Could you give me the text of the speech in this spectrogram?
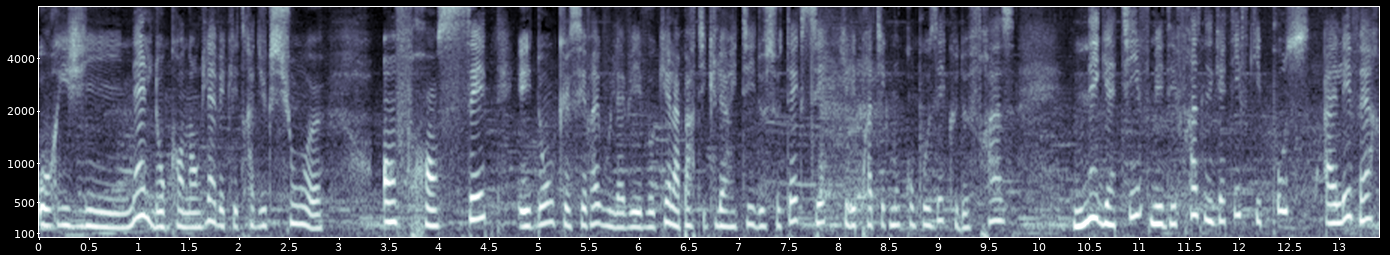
originelles, donc en anglais avec les traductions euh, en français. Et donc, c'est vrai vous l'avez évoqué, la particularité de ce texte, c'est qu'il est pratiquement composé que de phrases négatives, mais des phrases négatives qui poussent à aller vers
